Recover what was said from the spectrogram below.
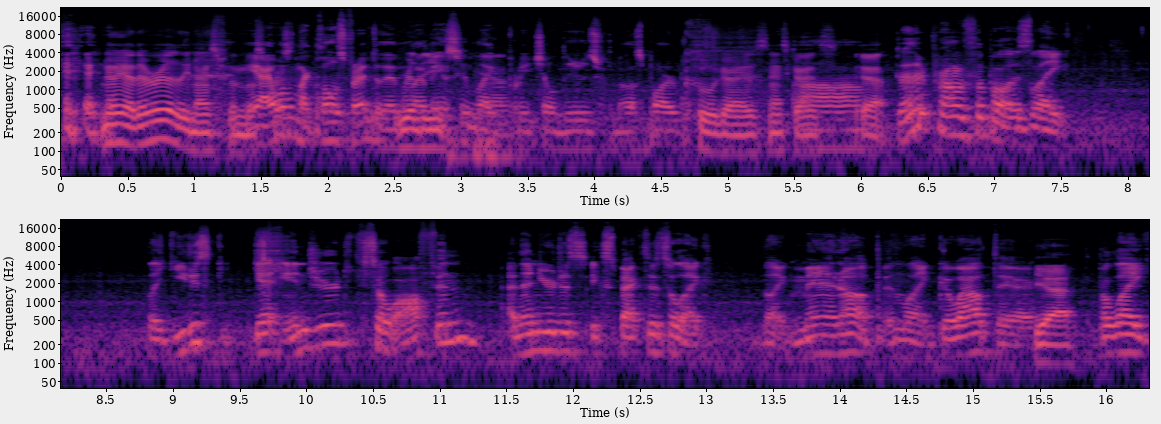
No, yeah, they're really nice for the most yeah, I wasn't like close friends with them. but Really- they seemed like Yeah. pretty chill dudes for the most part. Cool guys, nice guys. Um, yeah. The other problem with football is like, like you just get injured so often, and then you're just expected to like, like man up and like go out there. Yeah. But like,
